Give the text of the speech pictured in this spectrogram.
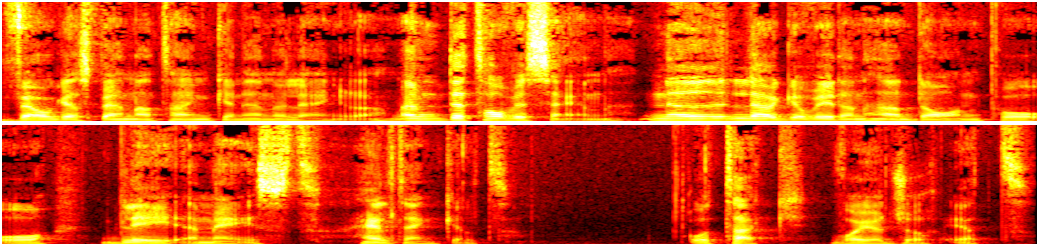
våga spänna tanken ännu längre. Men det tar vi sen. Nu lägger vi den här dagen på att bli amazed, helt enkelt. Och tack Voyager 1.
